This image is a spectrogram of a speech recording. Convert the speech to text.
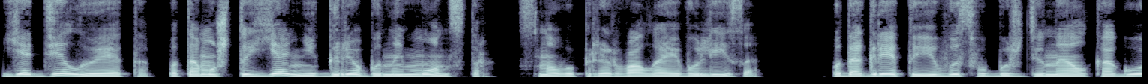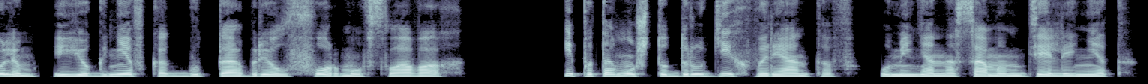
«Я делаю это, потому что я не грёбаный монстр», — снова прервала его Лиза. Подогретая и высвобожденная алкоголем, ее гнев как будто обрел форму в словах. «И потому что других вариантов у меня на самом деле нет.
